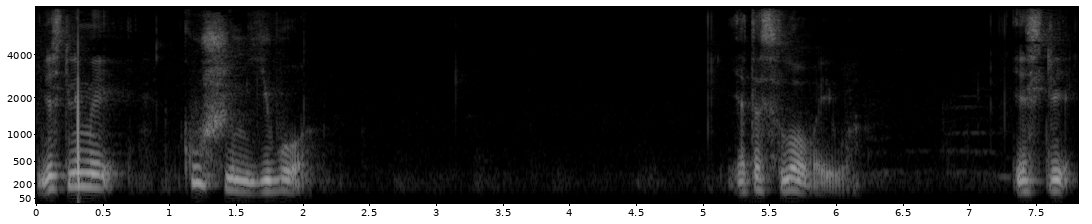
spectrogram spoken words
если мы кушаем Его, это Слово Его, если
